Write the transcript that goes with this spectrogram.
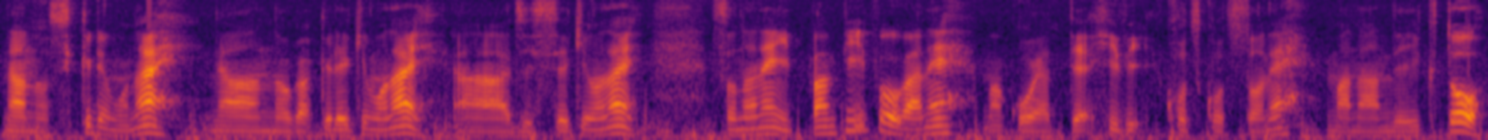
何のスキルもない、何の学歴もない、あ実績もない、そんなね、一般ピーポーがね、まあ、こうやって日々コツコツとね、学んでいくと、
